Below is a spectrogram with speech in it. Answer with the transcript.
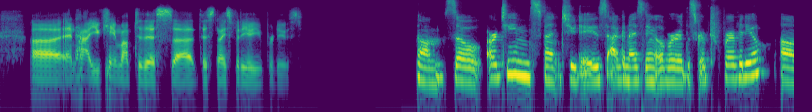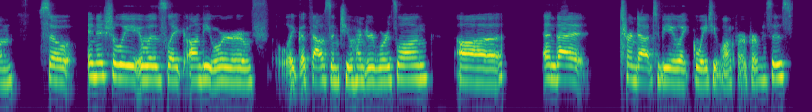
uh, and how you came up to this uh, this nice video you produced. Um, so our team spent two days agonizing over the script for our video. Um, so initially it was like on the order of like a thousand two hundred words long. Uh, and that turned out to be like way too long for our purposes.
